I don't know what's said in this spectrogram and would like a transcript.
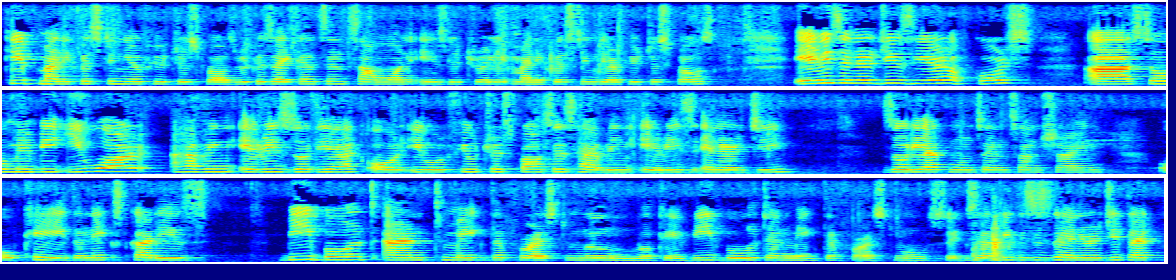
Keep manifesting your future spouse because i can sense someone is literally manifesting their future spouse. Aries energy is here of course. Uh, so maybe you are having aries zodiac or your future spouse is having aries energy. Zodiac moon sign sun sign. Okay the next card is be bold and make the first move. Okay be bold and make the first move. So exactly this is the energy that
